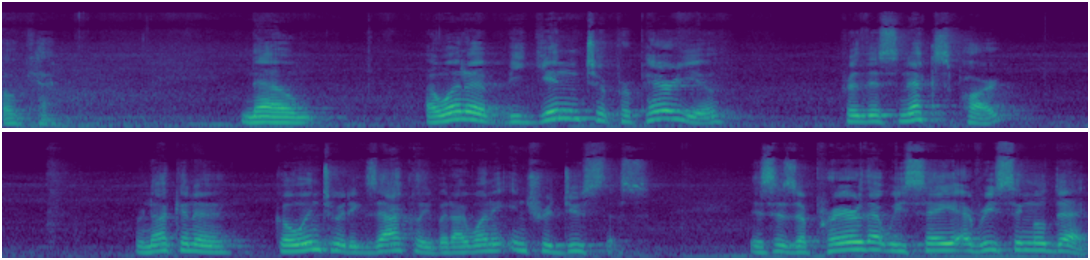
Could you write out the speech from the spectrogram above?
Okay. Now, I want to begin to prepare you for this next part. We're not going to go into it exactly, but I want to introduce this. This is a prayer that we say every single day.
